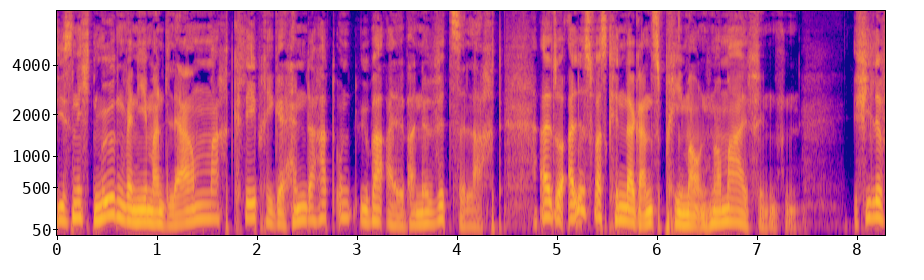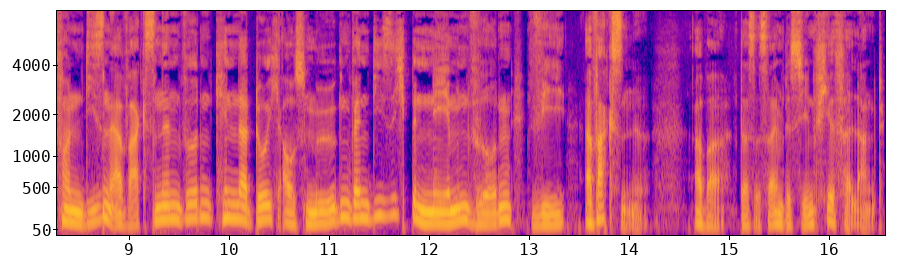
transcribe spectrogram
die es nicht mögen, wenn jemand Lärm macht, klebrige Hände hat und über alberne Witze lacht. Also alles, was Kinder ganz prima und normal finden. Viele von diesen Erwachsenen würden Kinder durchaus mögen, wenn die sich benehmen würden wie Erwachsene. Aber das ist ein bisschen viel verlangt.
